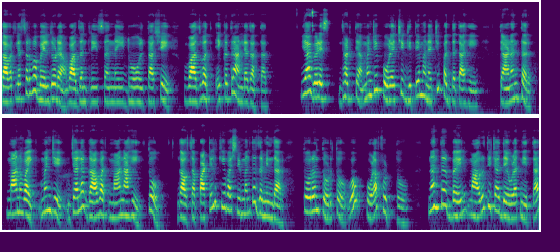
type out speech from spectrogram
गावातल्या सर्व बैलजोड्या वाजंत्री सनई ढोल ताशे वाजवत एकत्र आणल्या जातात. यावेळेस झडत्या म्हणजे पोळ्याची गीते म्हणायची पद्धत आहे. त्यानंतर मानवाईक म्हणजे ज्याला गावात मान आहे तो गावचा पाटील किंवा श्रीमंत जमीनदार तोरण तोडतो व पोळा फुटतो. नंतर बैल मारुतीच्या देवळात नेतात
